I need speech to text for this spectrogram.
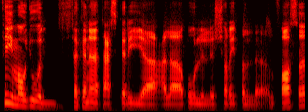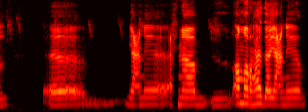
في موجود سكنات عسكرية على طول الشريط الفاصل. يعني إحنا الأمر هذا يعني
